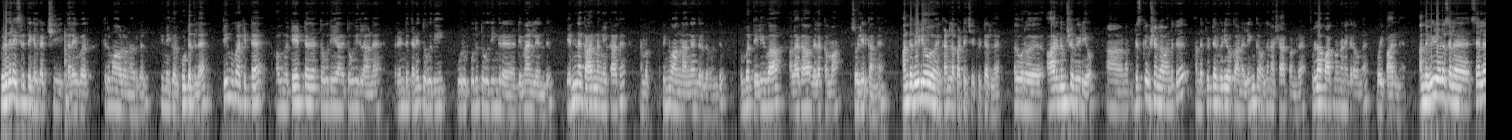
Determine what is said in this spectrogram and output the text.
விடுதலை சிறுத்தைகள் கட்சி தலைவர் திருமாவளவன் அவர்கள் இன்னைக்கு ஒரு கூட்டத்தில் திமுக கிட்ட அவங்க கேட்ட தொகுதியா தொகுதிகளான ரெண்டு தனி தொகுதி ஒரு பொது தொகுதிங்கிற டிமாண்ட்லேருந்து என்ன காரணங்களுக்காக நம்ம பின்வாங்கினாங்கிறத வந்து ரொம்ப தெளிவாக அழகாக விளக்கமாக சொல்லியிருக்காங்க. அந்த வீடியோ என் கண்ணில் பட்டுச்சு ட்விட்டரில். அது ஒரு ஆறு நிமிஷம் வீடியோ. டிஸ்கிரிப்ஷனில் வந்துட்டு அந்த ட்விட்டர் வீடியோக்கான லிங்கை வந்து நான் ஷேர் பண்ணுறேன் ஃபுல்லாக பார்க்கணுன்னு நினைக்கிறவங்க போய் பாருங்கள் அந்த வீடியோவில் சில சில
